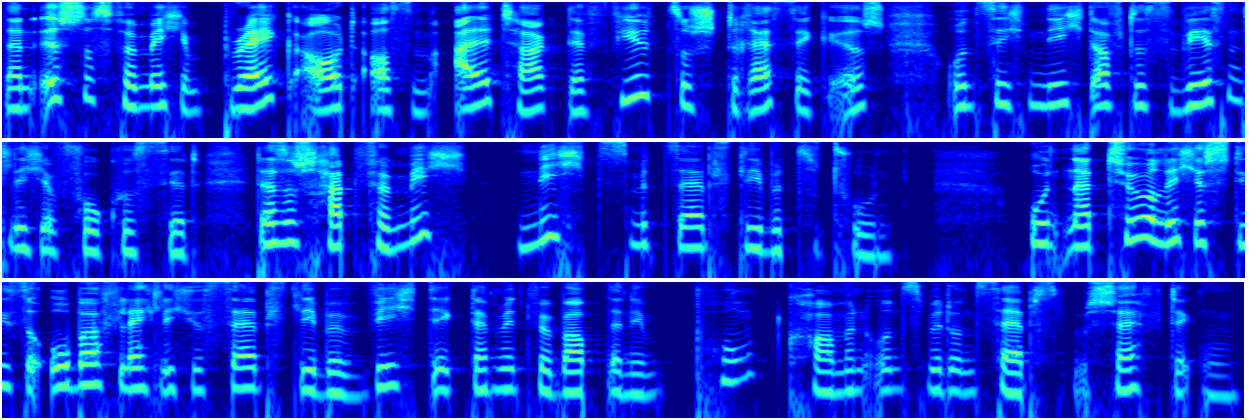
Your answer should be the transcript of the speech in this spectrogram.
dann ist es für mich ein Breakout aus dem Alltag, der viel zu stressig ist und sich nicht auf das Wesentliche fokussiert. Das ist, hat für mich nichts mit Selbstliebe zu tun. Und natürlich ist diese oberflächliche Selbstliebe wichtig, damit wir überhaupt an den Punkt kommen, uns mit uns selbst beschäftigen.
